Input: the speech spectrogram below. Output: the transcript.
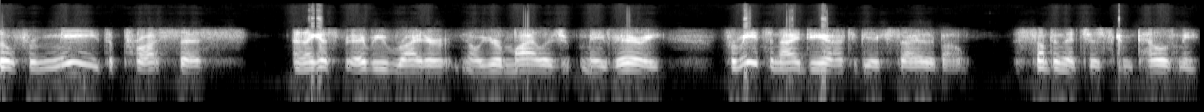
So for me, the process and I guess for every writer, you know, your mileage may vary. For me, it's an idea I have to be excited about. something that just compels me.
